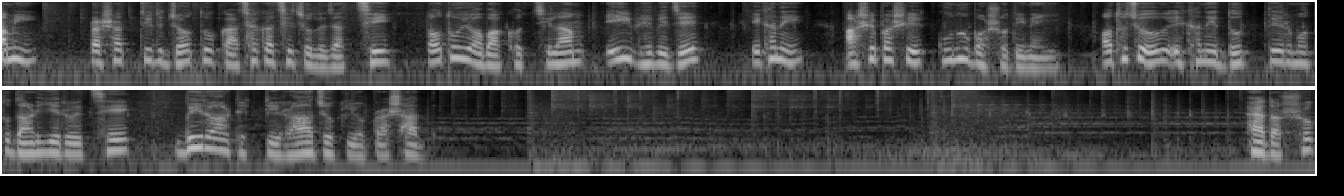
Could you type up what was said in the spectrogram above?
আমি প্রাসাদটির যত কাছাকাছি চলে যাচ্ছি, ততই অবাক হচ্ছিলাম এই ভেবে যে এখানে আশেপাশে কোনো বসতি নেই, অথচ এখানে দৈত্যের মতো দাঁড়িয়ে রয়েছে বিরাট একটি রাজকীয় প্রাসাদ। হ্যাঁ দর্শক,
